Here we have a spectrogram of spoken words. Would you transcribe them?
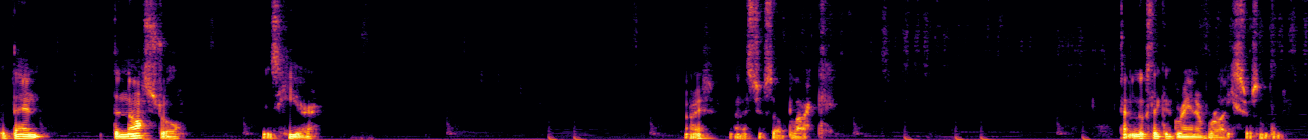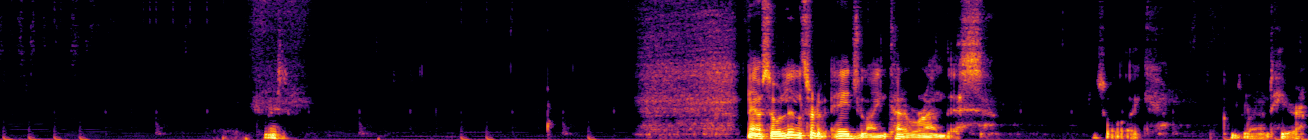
But then the nostril is here. All right, and it's just all black. Kind of looks like a grain of rice or something. Right. Now, so a little sort of edge line kind of around this. So like comes around here.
